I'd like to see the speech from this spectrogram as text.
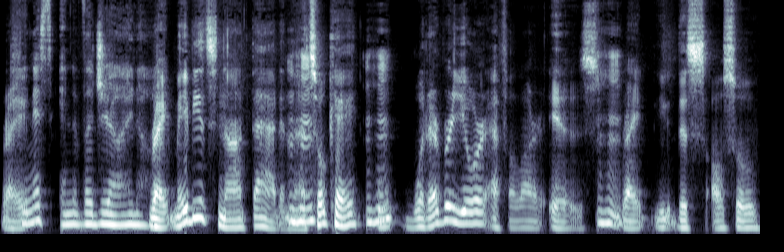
right? penis in the vagina. Right. Maybe it's not that, and that's okay. Mhm. Whatever your FLR is, Mhm. right? You, this also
